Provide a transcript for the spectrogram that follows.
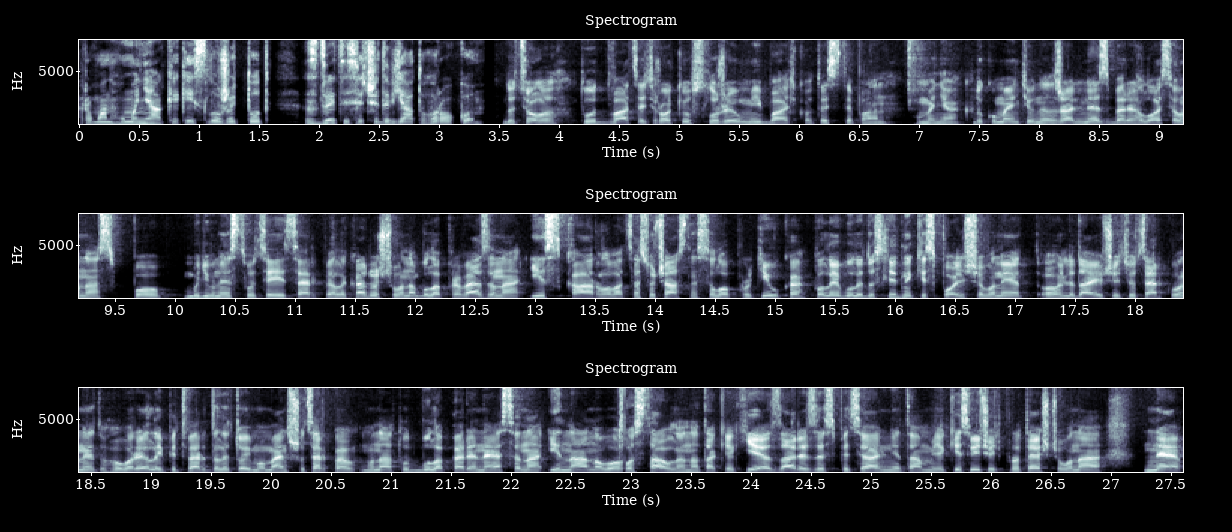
Роман Гуменяк, який служить тут з 2009 року. До цього тут 20 років служив мій батько, отець Степан Гуменяк. Документів, на жаль, не збереглося у нас по будівництву цієї церкви, але кажуть, що вона була привезена із Карлова. Це сучасне село Прутівка. Коли були дослідники з Польщі, вони, оглядаючи цю церкву, вони говорили і підтвердили той момент, що церква вона тут була перенесена і наново поставлена, так як є зарізи спеціальні, там які свідчать про те, що вона не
